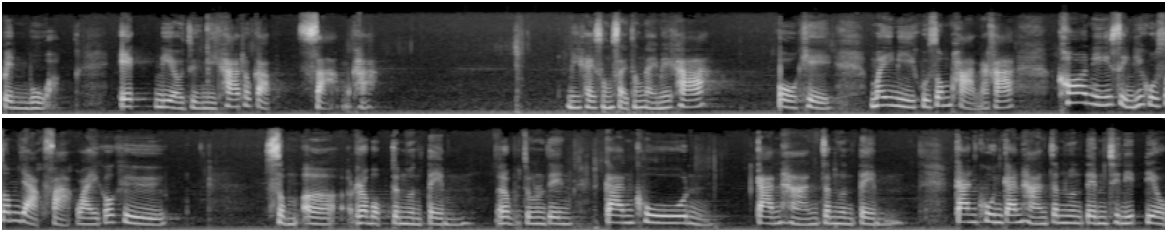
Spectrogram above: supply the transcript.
เป็นบวก x เดียวจึงมีค่าเท่ากับ 3 ค่ะ มีใครสงสัยตรงไหนไหมคะ โอเค ไม่มีครูส้มผ่านนะคะ ข้อนี้สิ่งที่ครูส้มอยากฝากไว้ก็คือสมเออระบบจำนวนเต็ม ระบบจำนวนเต็ม การคูณ การหารจำนวนเต็ม การคูณการหารจำนวนเต็มชนิดเดียว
